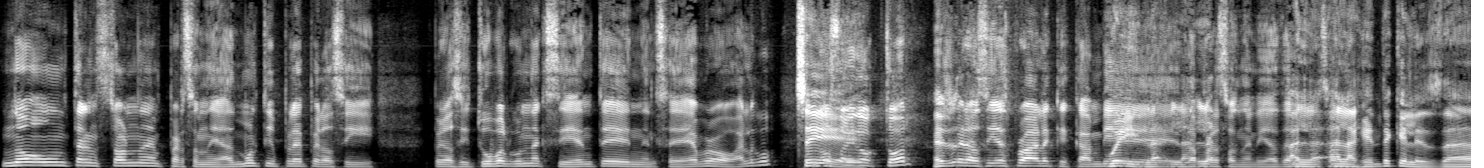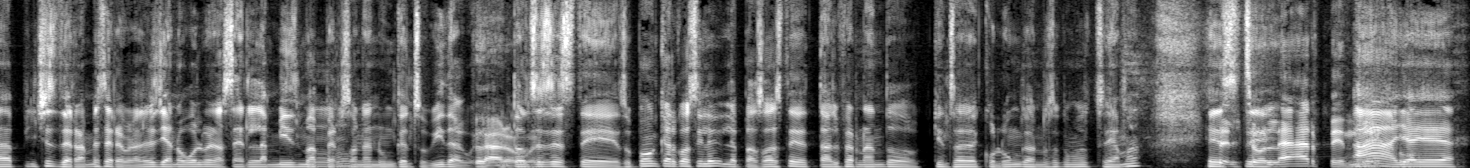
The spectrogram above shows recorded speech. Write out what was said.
no un trastorno de personalidad múltiple, pero sí, pero si tuvo algún accidente en el cerebro o algo. Sí. No soy doctor, Es- pero sí es probable que cambie la, la- la- la- personalidad de la, A la, persona. a la gente que les da pinches derrames cerebrales ya no vuelven a ser la misma persona nunca en su vida, güey. Claro, Entonces, este, supongo que algo así le, le pasó a este tal Fernando, quién sabe, de Colunga, no sé cómo se llama. El Este- solar, pendejo. Ah, ya, ya, ya.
